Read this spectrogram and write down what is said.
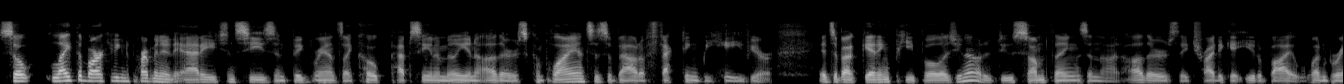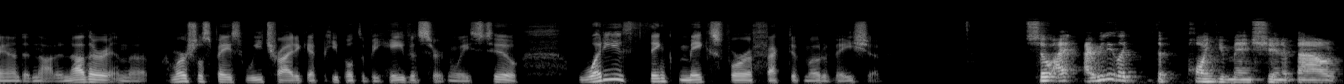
So, like the marketing department and ad agencies and big brands like Coke, Pepsi, and a million others, compliance is about affecting behavior. It's about getting people, as you know, to do some things and not others. They try to get you to buy one brand and not another. In the commercial space, we try to get people to behave in certain ways too. What do you think makes for effective motivation? So I, I really like the point you mentioned about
